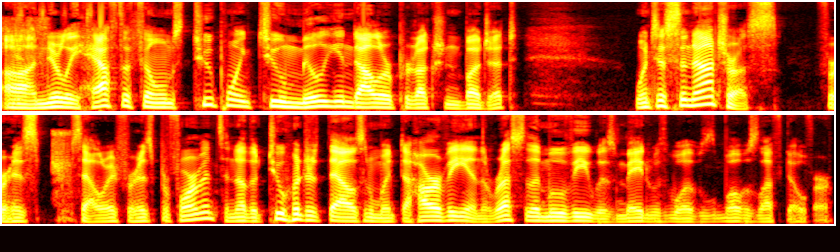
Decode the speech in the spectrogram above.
Uh, nearly half the film's $2.2 million production budget went to Sinatra's for his salary for his performance. Another 200000 went to Harvey, and the rest of the movie was made with what was, what was left over.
